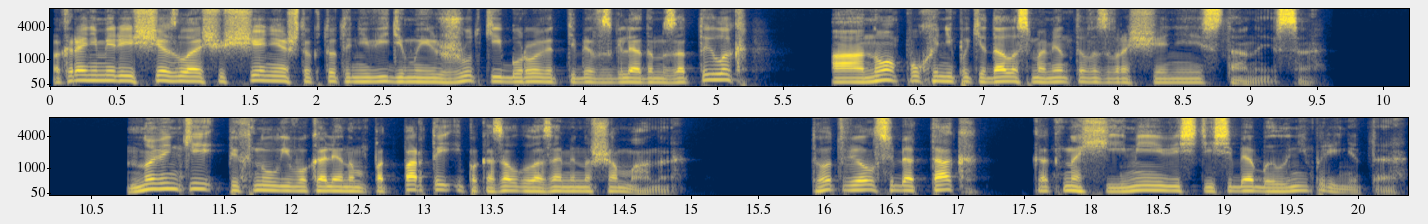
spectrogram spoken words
По крайней мере, исчезло ощущение, что кто-то невидимый и жуткий буровит тебе взглядом затылок, а оно пуха не покидало с момента возвращения из Танаиса. Новенький пихнул его коленом под партой и показал глазами на шамана. Тот вел себя так, как на химии вести себя было не принято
